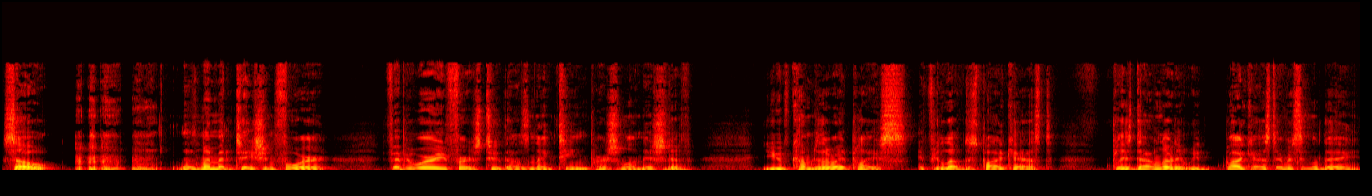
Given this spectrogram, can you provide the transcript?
So that's my meditation for February 1st, 2019, personal initiative. You've come to the right place. If you love this podcast, please download it. We podcast every single day.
